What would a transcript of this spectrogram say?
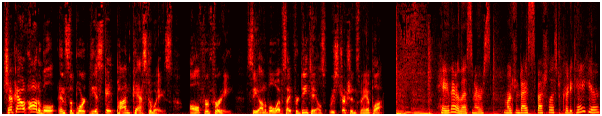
Check out Audible and support the Escape Pod Castaways. All for free. See Audible website for details. Restrictions may apply. Hey there, listeners. Merchandise specialist Critty K here.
